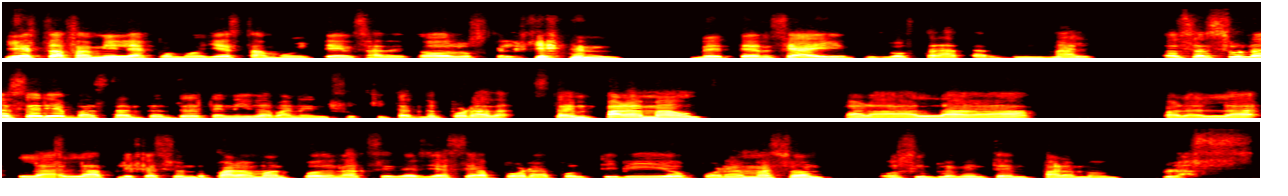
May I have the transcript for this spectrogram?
y esta familia, como ya está muy tensa de todos los que le quieren meterse ahí, pues los tratan mal. Entonces es una serie bastante entretenida, van en su quinta temporada, está en Paramount, para la para la, la, aplicación de Paramount pueden acceder ya sea por Apple TV o por Amazon o simplemente en Paramount Plus.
